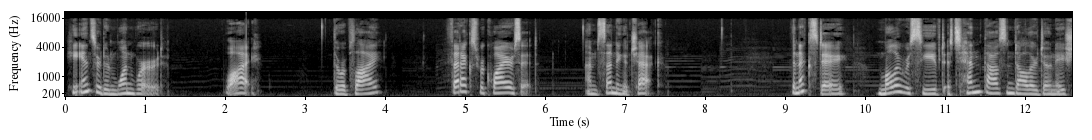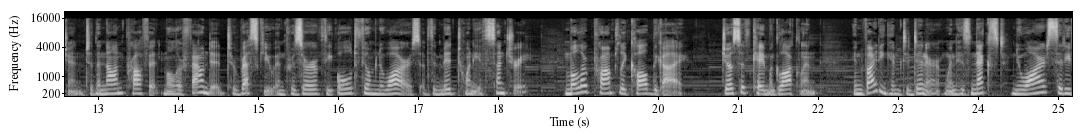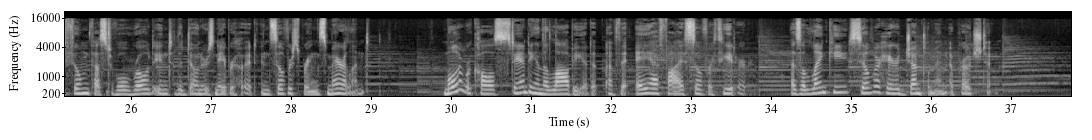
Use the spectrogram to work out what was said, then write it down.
He answered in one word Why? The reply FedEx requires it. I'm sending a check. The next day, Muller received a $10,000 donation to the nonprofit Muller founded to rescue and preserve the old film noirs of the mid 20th century. Muller promptly called the guy, Joseph K. McLaughlin, inviting him to dinner when his next Noir City Film Festival rolled into the donor's neighborhood in Silver Springs, Maryland. Muller recalls standing in the lobby of the AFI Silver Theater as a lanky, silver haired gentleman approached him.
